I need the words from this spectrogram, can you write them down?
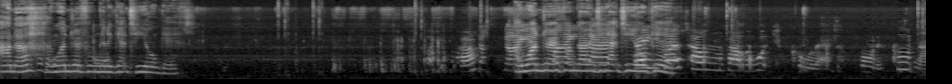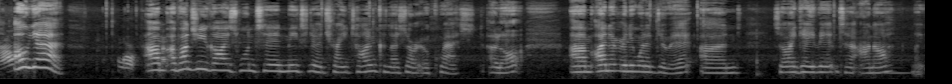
Anna, I wonder if I'm going to get to your gifts. I wonder if I'm going to get to your Hey, you gift. gotta tell them about the what you call it. What it's called now. Oh, yeah. What? Um, a bunch of you guys wanted me to do a trade time because I saw it request a lot. Um, I didn't really want to do it, and so I gave it to Anna. Like,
